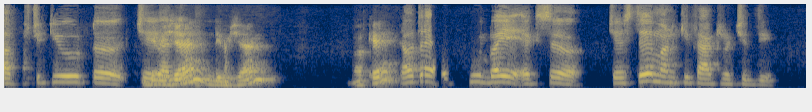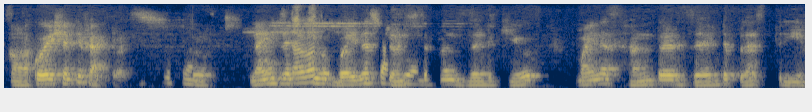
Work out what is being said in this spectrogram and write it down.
సబ్స్టిట్యూట్ చేయాలి division division okay తర్వాత ఎక్స్ బై ఎక్స్ చేస్తే మనకి ఫ్యాక్టర్ వచ్చింది uh, coefficient factors so 9z తర్వాత cube minus start చేయాలి. 27z cube minus 100z plus 300.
